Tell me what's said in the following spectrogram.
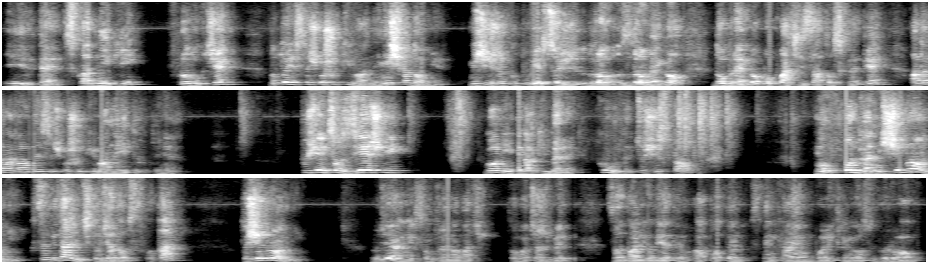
yy, te składniki w produkcie, no to jesteś oszukiwany, nieświadomie. Myślisz, że kupujesz coś zdro- zdrowego, dobrego, bo płacisz za to w sklepie, a tak naprawdę jesteś oszukiwany i truty, nie? Później coś zjesz i goni mnie na kibelek. Kurde, co się stało? No organizm się broni. Chce wydalić to dziadostwo, tak? To się broni. Ludzie jak nie chcą trenować, to chociażby zadbali o dietę, a potem stękają, boli kręgosłup, rwał,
